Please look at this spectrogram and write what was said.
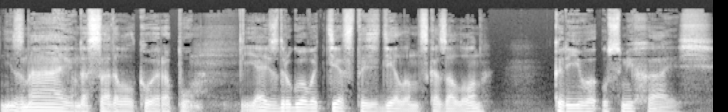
«Не знаю», — досадовал Койрапу. «Я из другого теста сделан», — сказал он, криво усмехаясь.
